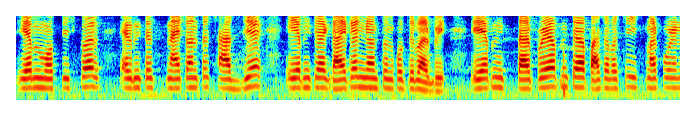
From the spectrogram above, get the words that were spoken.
এম মস্তিষ্কের এমনিতে স্নায়ুতন্ত্রের সাহায্যে এমনিতে গাড়িটা নিয়ন্ত্রণ করতে পারবে। আপনি তারপরে পাশাপাশি স্মার্টফোনের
